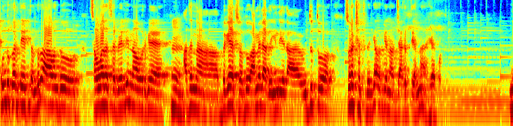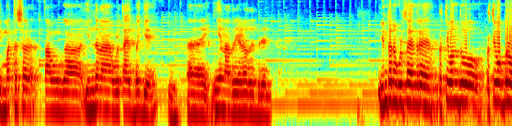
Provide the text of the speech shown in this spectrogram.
ಕುಂದುಕೊರತೆ ಇತ್ತಂದ್ರು ಆ ಒಂದು ಸಂವಾದ ಸಭೆಯಲ್ಲಿ ನಾವು ಅವ್ರಿಗೆ ಅದನ್ನ ಬಗೆಹರಿಸೋದು ಆಮೇಲೆ ಅದು ಹಿಂದೆ ವಿದ್ಯುತ್ ಸುರಕ್ಷತೆ ಬಗ್ಗೆ ಅವ್ರಿಗೆ ನಾವು ಜಾಗೃತಿಯನ್ನ ಹೇಳ್ಕೊಡ್ತೀವಿ. ಈ ಮತ್ತೆ ಸರ್ ತಾವು ಇಂಧನ ಉಳಿತಾಯದ ಬಗ್ಗೆ ಏನಾದರೂ ಹೇಳೋದಿದ್ರೆ ಇಂಧನ ಉಳಿತಾಯ ಅಂದ್ರೆ ಪ್ರತಿಯೊಂದು ಪ್ರತಿಯೊಬ್ಬರು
